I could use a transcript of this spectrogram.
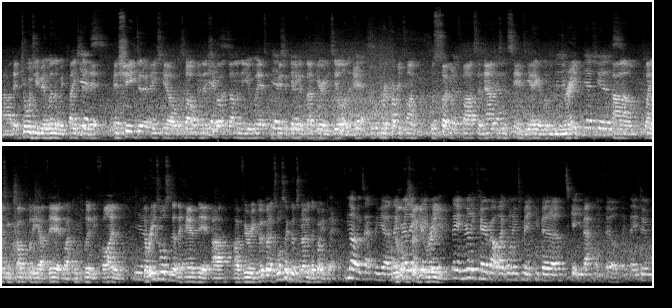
uh, that Georgie Van Linden, we placed her Yes. there, and she did her ACL as well, and then she got it done in the US compared Yes, to getting did. it done here in New Zealand, and Yes. the recovery time was so much faster. Now she's in San Diego living the dream. Yeah, she is. Um, playing some club footy out there, like completely fine. yeah. The resources that they have there are, are very good, but it's also good to know that they've got your back. No, exactly. Yeah, they They're not really, they, get rid of really they really care about like wanting to make you better to get you back on field. Like they do.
